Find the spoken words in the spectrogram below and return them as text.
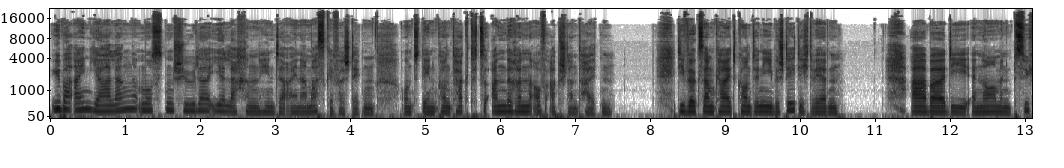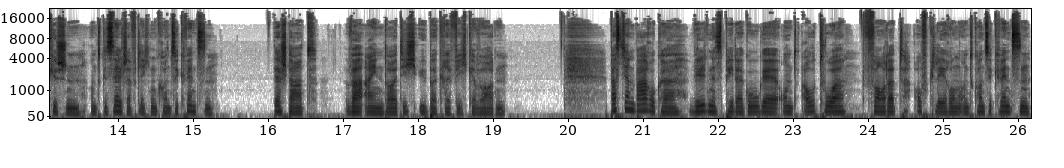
Über ein Jahr lang mussten Schüler ihr Lachen hinter einer Maske verstecken und den Kontakt zu anderen auf Abstand halten. Die Wirksamkeit konnte nie bestätigt werden. Aber die enormen psychischen und gesellschaftlichen Konsequenzen. Der Staat war eindeutig übergriffig geworden. Bastian Barucker, Wildnispädagoge und Autor, fordert Aufklärung und Konsequenzen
